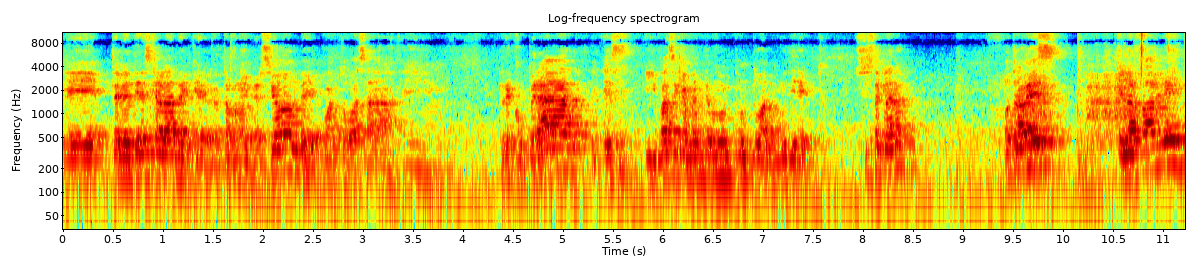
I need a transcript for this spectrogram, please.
Eh, te le tienes que hablar de que retorno de inversión, de cuánto vas a eh, recuperar. Es, y básicamente muy puntual, muy directo. ¿Sí está claro? Otra vez, el afable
